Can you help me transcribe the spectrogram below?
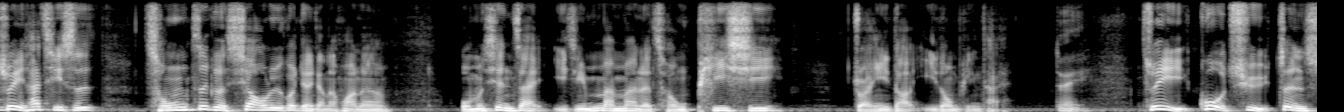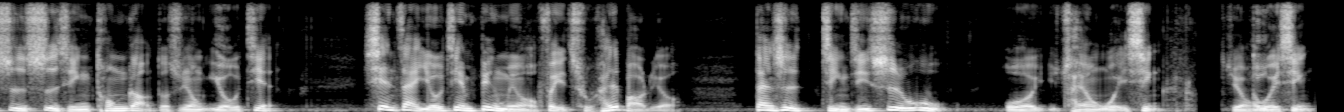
所以它其实从这个效率观点来讲的话呢，我们现在已经慢慢的从 PC 转移到移动平台。对，所以过去正式事情通告都是用邮件，现在邮件并没有废除，还是保留，但是紧急事务。我采用微信，就用微信，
